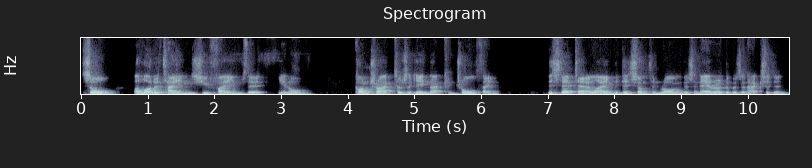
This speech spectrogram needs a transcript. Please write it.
So, a lot of times you find that you know contractors, again, that control thing, they stepped out of line, they did something wrong, there's an error, there was an accident,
